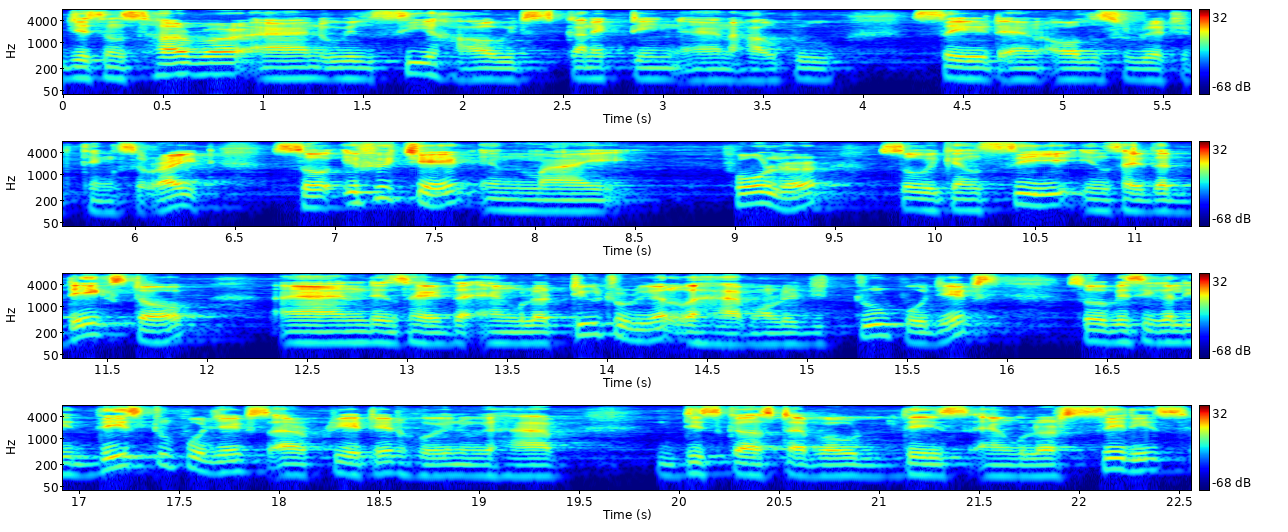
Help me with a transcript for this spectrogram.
json server and we'll see how it's connecting and how to set and all those related things right? So if you check in my folder so we can see inside the desktop and inside the angular tutorial we have already two projects. So basically these two projects are created when we have discussed about this angular series.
